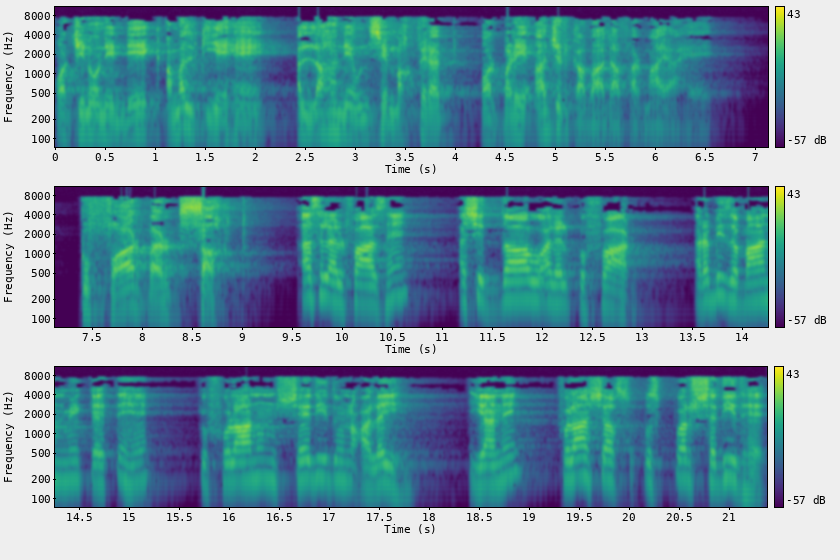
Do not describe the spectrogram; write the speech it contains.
اور جنہوں نے نیک عمل کیے ہیں، اللہ نے ان سے مغفرت اور بڑے اجر کا وعدہ فرمایا ہے۔ کفار پر سخت۔ اصل الفاظ ہیں اشداء علی الکفار۔ عربی زبان میں کہتے ہیں کہ فلان شدید علیہ یعنی فلاں شخص اس پر شدید ہے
